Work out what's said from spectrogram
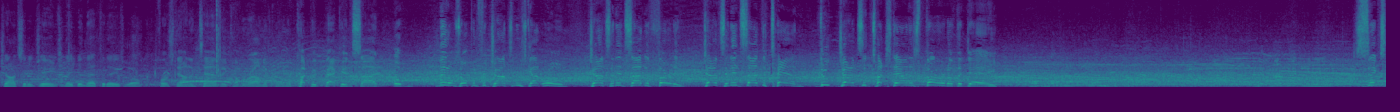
Johnson and James, and they've been that today as well. First down and 10. They come around the corner, cut it back inside. Oh, middle's open for Johnson, who's got room. Johnson inside the 30. Johnson inside the 10. Duke Johnson touchdown his third of the day. 65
